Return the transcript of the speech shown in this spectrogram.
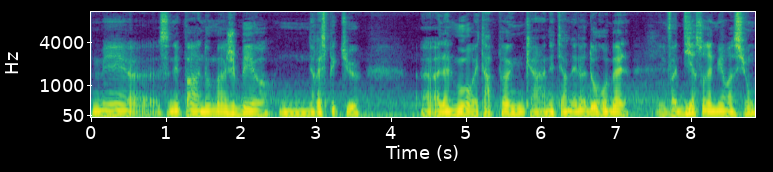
mais euh, ce n'est pas un hommage BA, respectueux. Euh, Alan Moore est un punk, un éternel ado rebelle. Il va dire son admiration,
